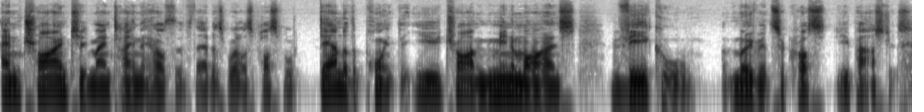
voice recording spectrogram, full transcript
and trying to maintain the health of that as well as possible, down to the point that you try and minimise vehicle movements across your pastures?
